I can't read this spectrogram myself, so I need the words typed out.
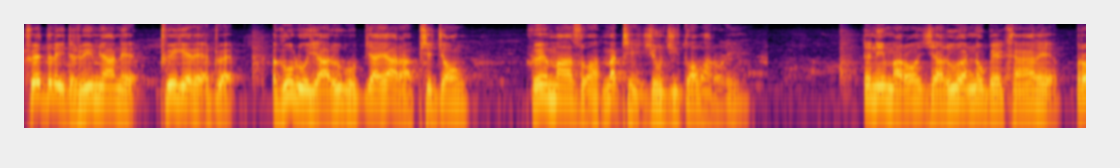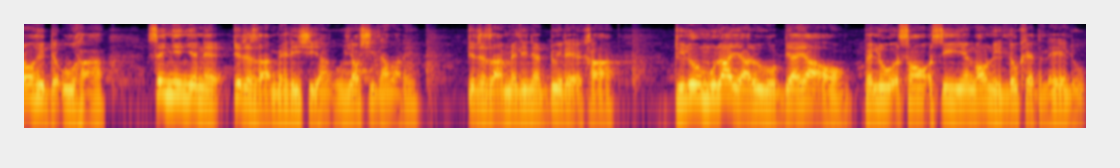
ချွဲတလိတရွေးများနဲ့ထွေးခဲ့တဲ့အတွက်အခုလိုယာရုကိုပြန်ရတာဖြစ်ကြောင်းလွဲမားစွာမှတ်ထင်ယုံကြည်သွားပါတော့တယ်။တနေ့မှာတော့ယာရုကနှုတ်ပဲခံရတဲ့ပရောဟိတ်တူဟာစိတ်ညစ်ညစ်နဲ့ပြစ်ဒဇာမယ်လေးရှိရာကိုရောက်ရှိလာပါတယ်။ပြစ်ဒဇာမယ်လေးနဲ့တွေ့တဲ့အခါဒီလိုမူလယာရုကိုပြန်ရအောင်ဘယ်လိုအဆောင်အစီရင်ကောင်းတွေလုပ်ခဲ့တယ်လဲလို့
